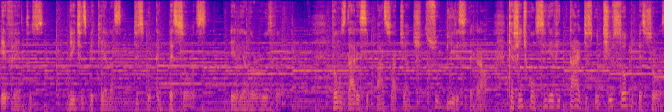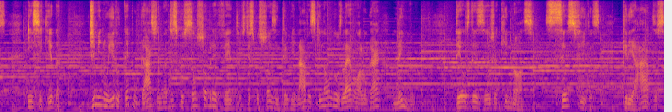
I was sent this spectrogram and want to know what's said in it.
eventos, mentes pequenas discutem pessoas. Eleanor Roosevelt. Vamos dar esse passo adiante, subir esse degrau, que a gente consiga evitar discutir sobre pessoas. Em seguida, diminuir o tempo gasto na discussão sobre eventos, discussões intermináveis que não nos levam a lugar nenhum. Deus deseja que nós, seus filhos, criados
